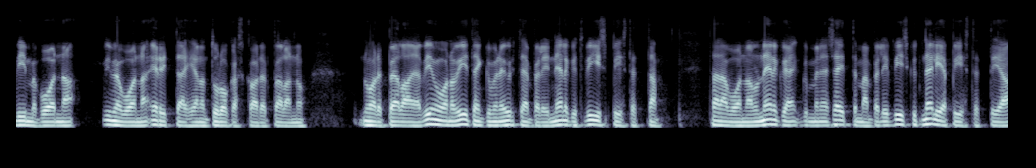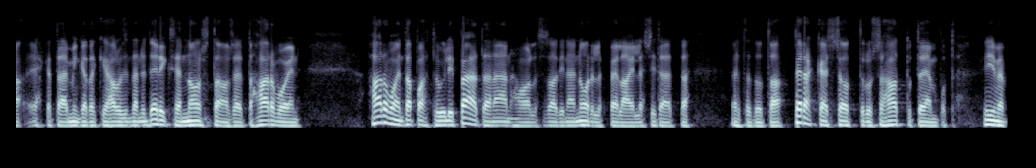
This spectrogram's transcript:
viime vuonna, viime vuonna erittäin hienon tulokaskauden pelannut nuori pelaaja. Viime vuonna 51 peliin 45 pistettä, tänä vuonna on ollut 47 peliin 54 pistettä ja ehkä tämä, minkä takia halusin tämän nyt erikseen nostaa, on se, että harvoin, harvoin tapahtuu ylipäätään NHL, saatiin näin nuorille pelaajille sitä, että, että tota, peräkkäisessä ottelussa hattutemput. Viime,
